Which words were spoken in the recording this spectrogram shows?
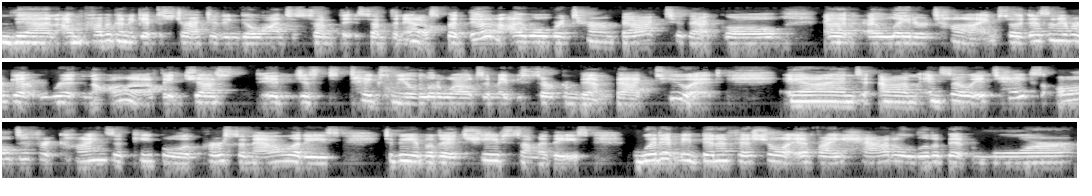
then i'm probably going to get distracted and go on to something something else. But then i will return back to that goal at a later time. So it doesn't ever get written off. It just it just takes me a little while to maybe circumvent back to it. And um, and so it takes all different kinds of people and personalities to be able to achieve some of these. Would it be beneficial if i had a little bit more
